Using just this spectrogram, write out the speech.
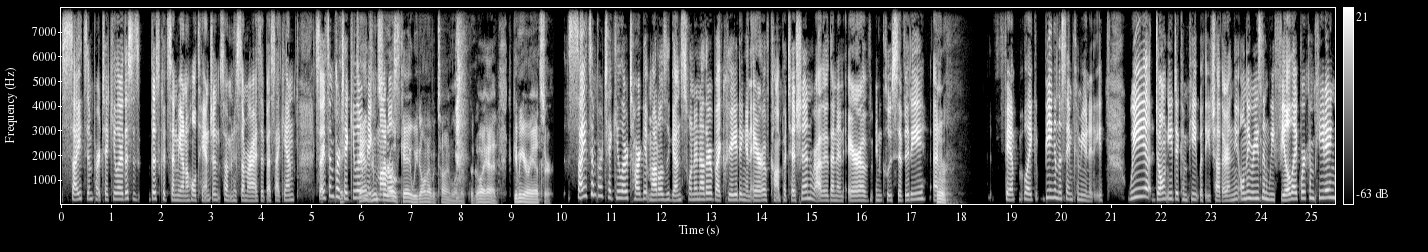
sites in particular this is this could send me on a whole tangent so i'm going to summarize it best i can. Sites in particular make models okay we don't have a time limit but go ahead give me your answer. Sites in particular target models against one another by creating an air of competition rather than an air of inclusivity and hmm fam- like being in the same community. We don't need to compete with each other. And the only reason we feel like we're competing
